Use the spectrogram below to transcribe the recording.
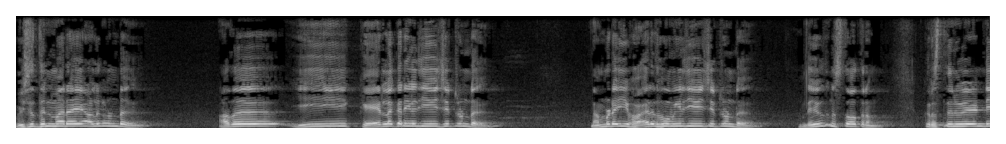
വിശുദ്ധന്മാരായ ആളുകളുണ്ട്. അത് ഈ കേരളക്കരയിൽ ജീവിച്ചിട്ടുണ്ട്. നമ്മുടെ ഈ ഭാരതഭൂമിയിൽ ജീവിച്ചിട്ടുണ്ട്. ദൈവത്തിന് സ്തോത്രം. ക്രിസ്തുവിന് വേണ്ടി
